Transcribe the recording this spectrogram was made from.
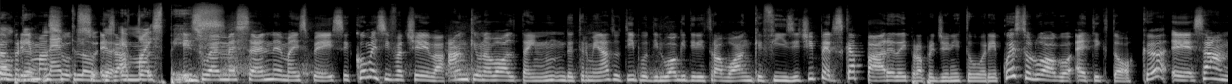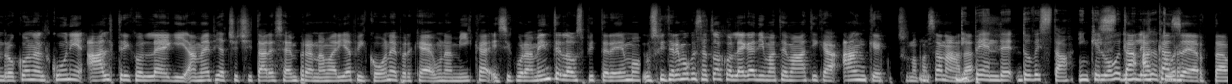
ancora prima su, su- Netlog e esatto, MySpace. e su MSN e MySpace, come si faceva anche una volta in un determinato tipo di luoghi di ritrovo anche fisici per scappare dai propri genitori. Questo luogo è TikTok e Sandro con alcuni altri colleghi, a me piace citare sempre Anna Maria Picone perché è un'amica e sicuramente la ospiteremo, ospiteremo questa tua collega di matematica anche su No Passa Nada. Dipende dove sta, in che luogo Sta di a. Caserta.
